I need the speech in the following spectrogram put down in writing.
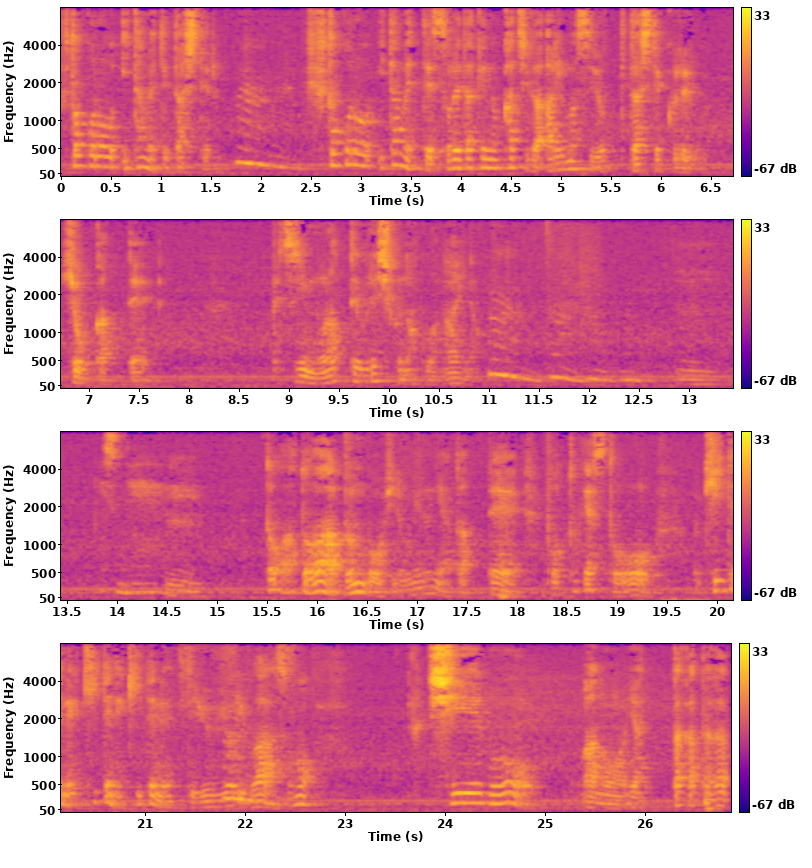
懐を痛めて出してる。うん。懐を痛めてそれだけの価値がありますよって出してくれる評価って別にもらって嬉しくなくはないな。うんうんうんうん。うん。ですね。うん。とあとは分母を広げるにあたってポッドキャストを聞いてね聞いてね聞いてねっていうよりは、うん。その CM をあのやった方が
